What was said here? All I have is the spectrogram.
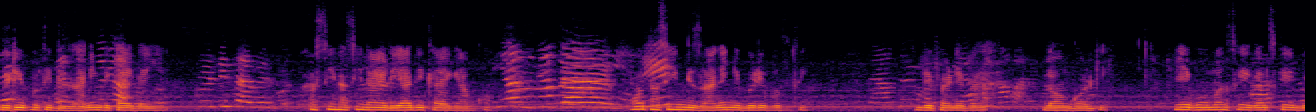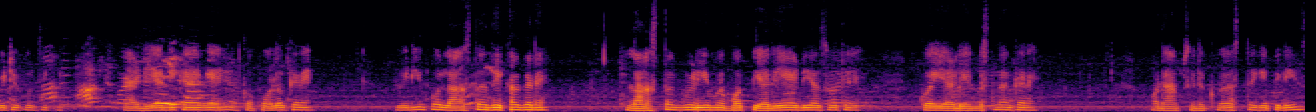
ब्यूटीफुल थी डिज़ाइनिंग दिखाई गई है। हसीन हसीन आइडिया दिखाए गए आपको। बहुत हसीन डिज़ाइनिंग है ब्यूटीफुल थी डिफरेंट डिफरेंट लॉन्ग कॉट की। ये वुमेंस के गर्ल्स के ब्यूटीफुल आइडिया दिखाए गए हैं, उनको फॉलो करें। वीडियो को लास्ट तक देखा करें। लास्ट तक वीडियो में बहुत प्यारे आइडियाज़ होते हैं। कोई आइडिया मिस ना करें। और आपसे रिक्वेस्ट है कि प्लीज़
